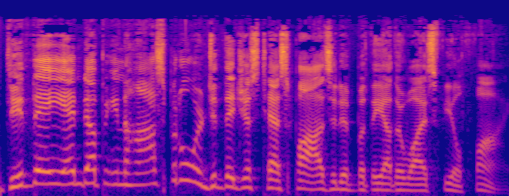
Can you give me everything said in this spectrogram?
Did they end up in hospital or did they just test positive but they otherwise feel fine?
